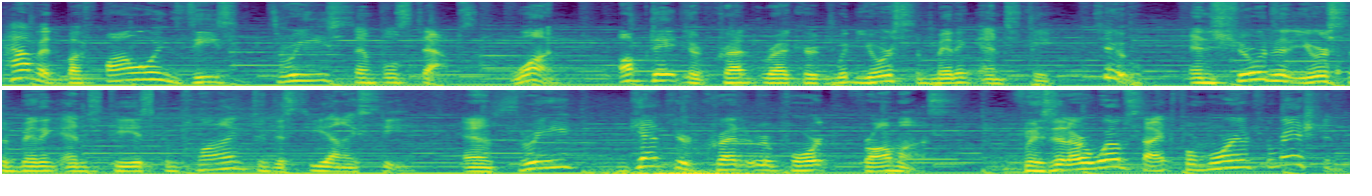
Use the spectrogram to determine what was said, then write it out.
Have it by following these three simple steps. 1. Update your credit record with your submitting entity. 2. Ensure that your submitting entity is compliant to the CIC. And 3. Get your credit report from us. Visit our website for more information.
